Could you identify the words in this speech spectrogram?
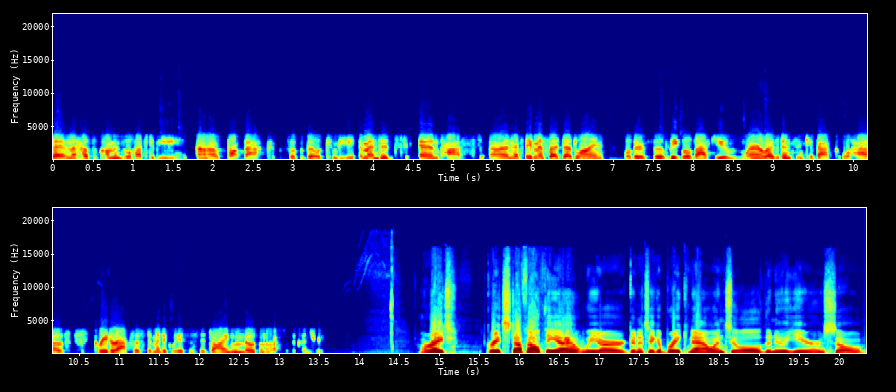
then the House of Commons will have to be uh, brought back so the bill can be amended and passed. And if they miss that deadline, well, there's the legal vacuum where residents in Quebec will have greater access to medically assisted dying than those in the rest of the country. All right. Great stuff, Althia. We are going to take a break now until the new year. So,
